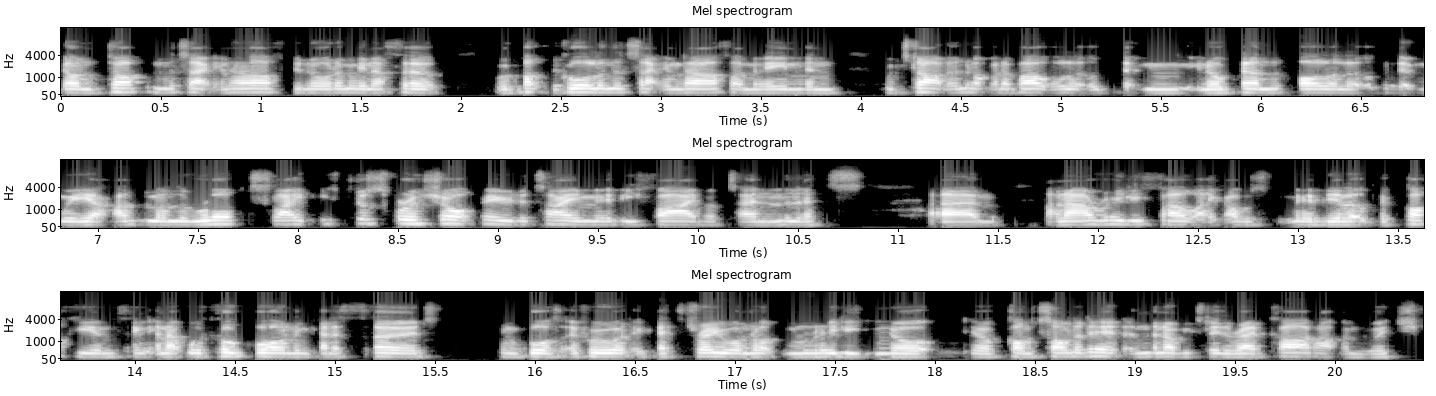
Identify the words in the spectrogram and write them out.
be on top in the second half. You know what I mean? I thought we got the goal in the second half. I mean, and we started knocking about a little bit and you know get on the ball a little bit. And we had them on the ropes slightly just for a short period of time, maybe five or ten minutes. Um, and I really felt like I was maybe a little bit cocky and thinking that we could go on and get a third and go if we were to get three up and really you know you know consolidate. And then obviously the red card happened, which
